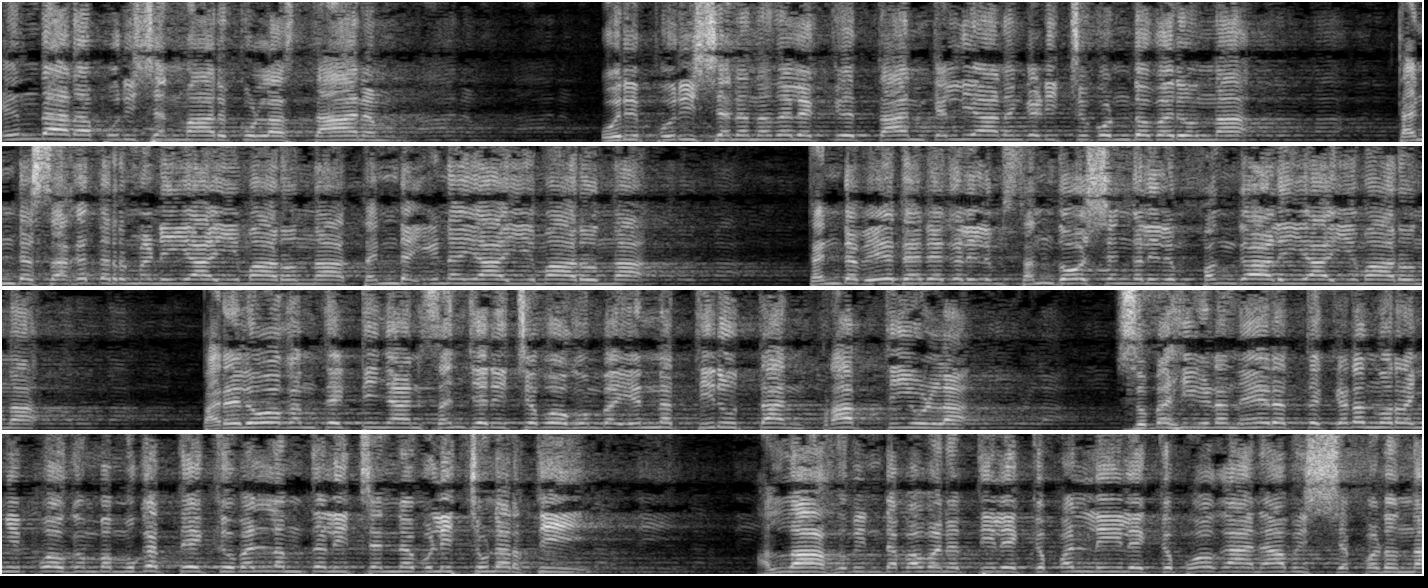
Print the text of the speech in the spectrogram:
എന്താണ് പുരുഷന്മാർക്കുള്ള സ്ഥാനം? ഒരു പുരുഷൻ എന്ന നിലയ്ക്ക് താൻ കല്യാണം കഴിച്ചു കൊണ്ടുവരുന്ന തന്റെ സഹധർമ്മിണിയായി മാറുന്ന തന്റെ ഇണയായി മാറുന്ന തന്റെ വേദനകളിലും സന്തോഷങ്ങളിലും പങ്കാളിയായി മാറുന്ന പരലോകം തെറ്റി ഞാൻ സഞ്ചരിച്ചു പോകുമ്പോ എന്നെ തിരുത്താൻ പ്രാപ്തിയുള്ള സുബഹിയുടെ നേരത്ത് കിടന്നുറങ്ങി പോകുമ്പോ മുഖത്തേക്ക് വെള്ളം തെളിച്ചെന്നെ വിളിച്ചുണർത്തി. അള്ളാഹുവിന്റെ ഭവനത്തിലേക്ക് പള്ളിയിലേക്ക് പോകാൻ ആവശ്യപ്പെടുന്ന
